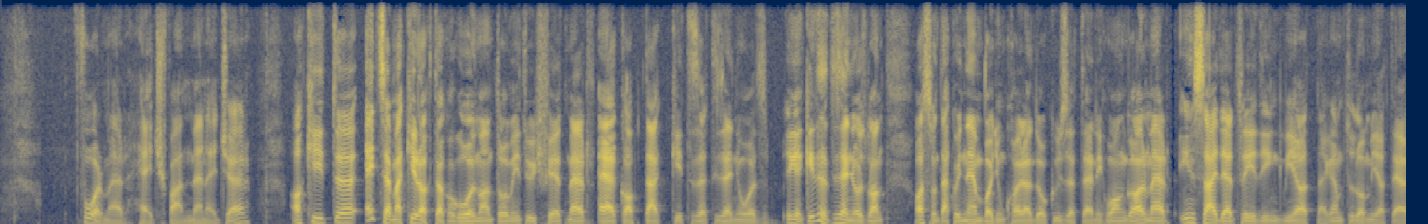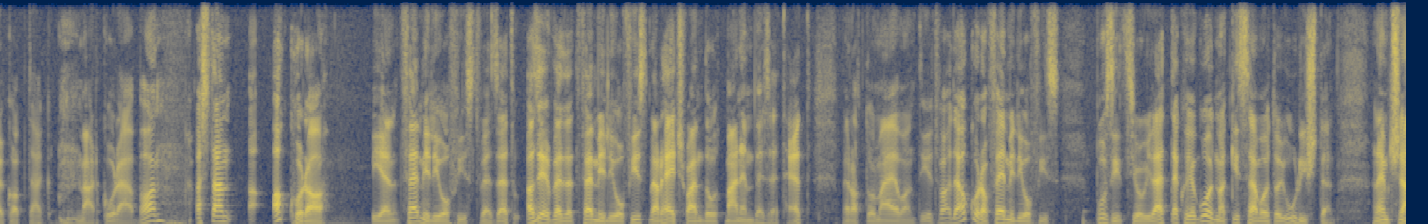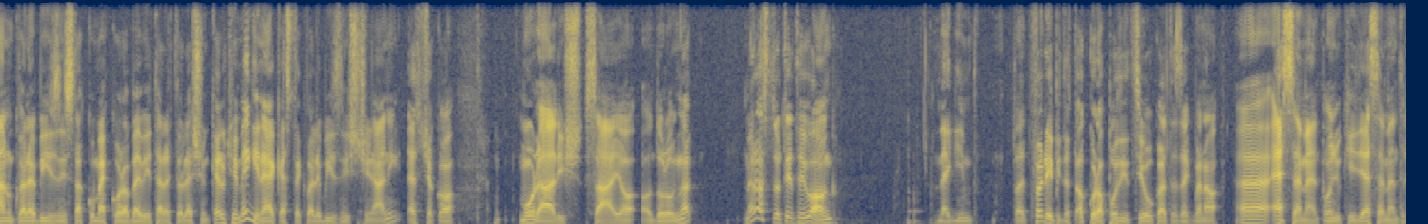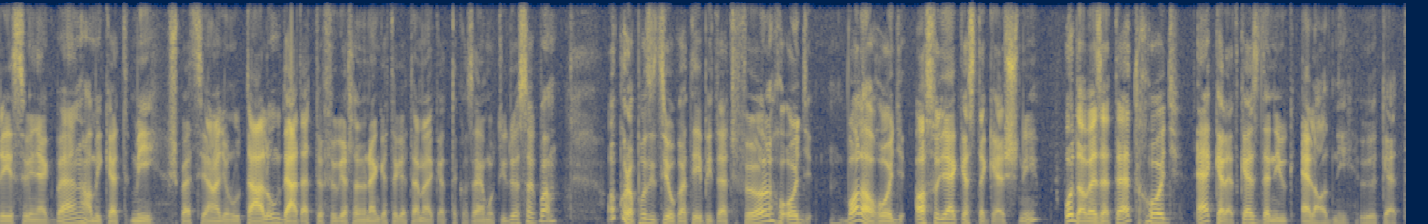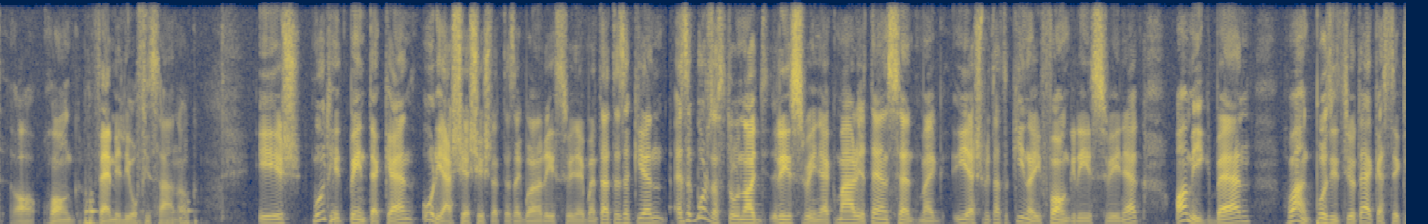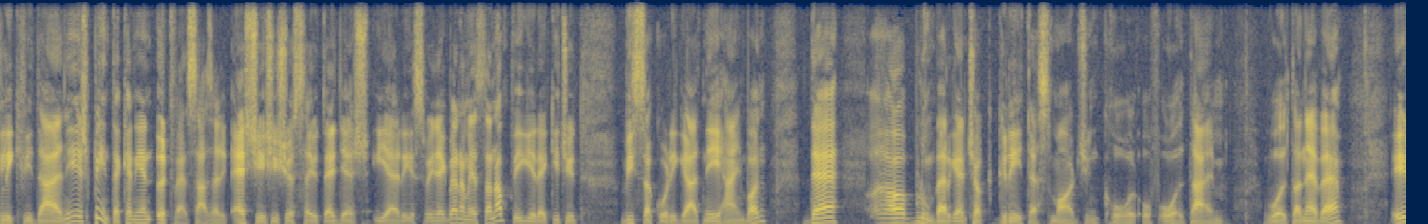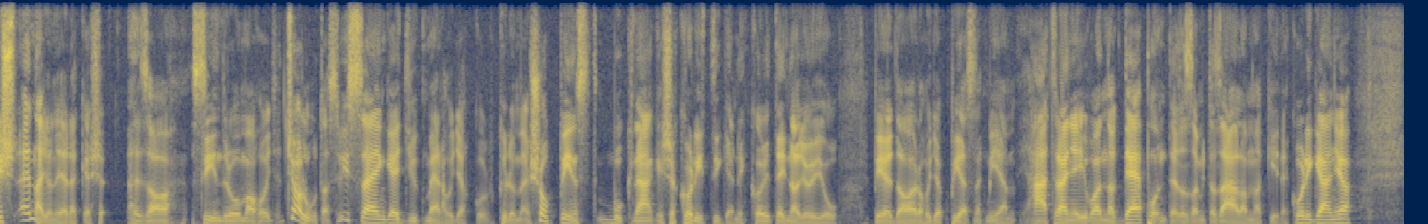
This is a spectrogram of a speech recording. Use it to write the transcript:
former hedge fund manager, akit egyszer már kiraktak a Goldmantól, mint ügyfélt, mert elkapták 2018 Igen, 2018-ban azt mondták, hogy nem vagyunk hajlandók üzletelni Huanggal, mert insider trading miatt, meg nem tudom miatt elkapták már korábban. Aztán akkora ilyen family office-t vezet. Azért vezet family office mert a hedge fundot már nem vezethet, mert attól már el van tiltva, de akkor a family office pozíciói lettek, hogy a Goldman kiszámolta, hogy úristen, ha nem csinálunk vele bizniszt, akkor mekkora bevételektől esünk el. Úgyhogy megint elkezdtek vele bizniszt csinálni, ez csak a morális szája a dolognak. Mert azt történt, hogy Wang megint tehát felépített akkora pozíciókat ezekben a e, eszement, mondjuk így eszement részvényekben, amiket mi speciál nagyon utálunk, de hát ettől függetlenül rengeteget emelkedtek az elmúlt időszakban, akkor a pozíciókat épített föl, hogy valahogy az, hogy elkezdtek esni, oda vezetett, hogy el kellett kezdeniük eladni őket a Hang Family Office-ának és múlt hét pénteken óriási esés lett ezekben a részvényekben. Tehát ezek ilyen, ezek borzasztó nagy részvények már, a Tencent meg ilyesmi, tehát a kínai fang részvények, amikben Huang pozíciót elkezdték likvidálni, és pénteken ilyen 50% esés is összejött egyes ilyen részvényekben, ami aztán a nap végére kicsit visszakorrigált néhányban, de a Bloombergen csak Greatest Margin Call of All Time volt a neve, és nagyon érdekes ez a szindróma, hogy csalót azt visszaengedjük, mert hogy akkor különben sok pénzt buknánk, és akkor itt igen, akkor itt egy nagyon jó példa arra, hogy a piacnak milyen hátrányai vannak, de pont ez az, amit az államnak kéne korrigálnia.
